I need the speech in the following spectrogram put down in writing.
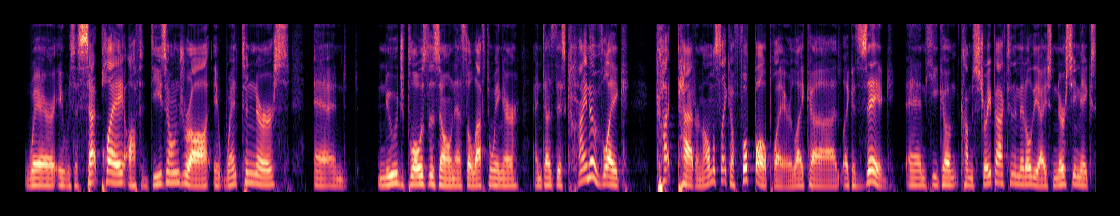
where it was a set play off a D zone draw. It went to Nurse, and Nuge blows the zone as the left winger and does this kind of like cut pattern, almost like a football player, like a like a zig. And he come, comes straight back to the middle of the ice. Nursey makes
